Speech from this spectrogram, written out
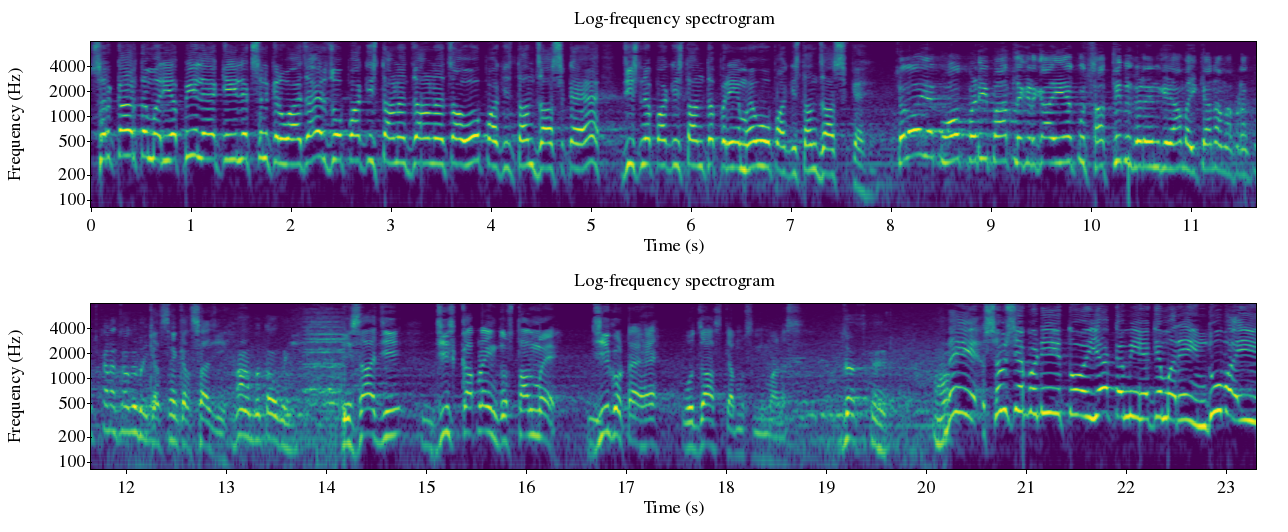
सरकार तो हमारी अपील है कि इलेक्शन करवाया जाए जो पाकिस्तान जाना चाहो वो पाकिस्तान जा सके है। जिसने पाकिस्तान तक प्रेम है वो पाकिस्तान जा सके है। चलो ये बहुत बड़ी बात लेकर के आई है कुछ साथी भी खड़े इनके हाँ भाई क्या नाम है अपना? कुछ कहना चाहोगे भाई? कैसे करसा जी? हाँ बताओ भाई। ईसा जी जिसका अपना हिंदुस्तान में जी गोटा है वो जास का मुस्लिम मानस। जस कहे नहीं सबसे बड़ी तो यह कमी है कि हमारे हिंदू भाई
